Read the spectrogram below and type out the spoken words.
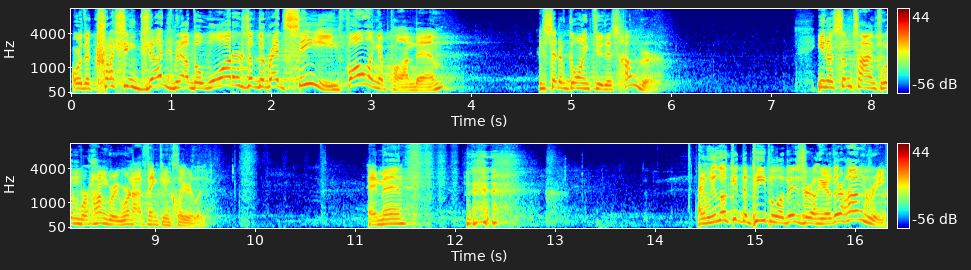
or the crushing judgment of the waters of the Red Sea falling upon them instead of going through this hunger. You know, sometimes when we're hungry, we're not thinking clearly. Amen? and we look at the people of Israel here, they're hungry.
